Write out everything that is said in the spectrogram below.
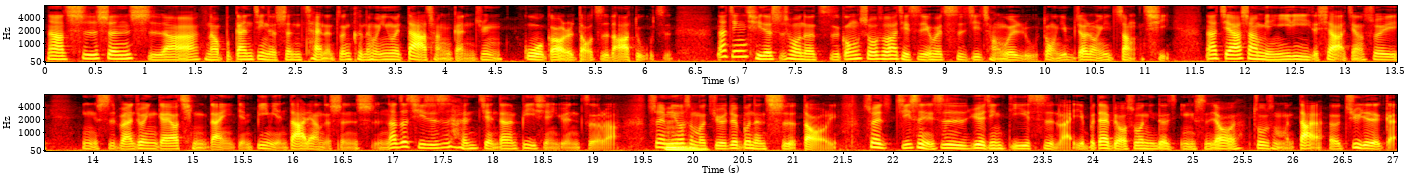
那吃生食啊，然后不干净的生菜呢，真可能会因为大肠杆菌过高而导致拉肚子。那经期的时候呢，子宫收缩它其实也会刺激肠胃蠕动，也比较容易胀气。那加上免疫力的下降，所以饮食本来就应该要清淡一点，避免大量的生食。那这其实是很简单的避险原则啦，所以没有什么绝对不能吃的道理。所以即使你是月经第一次来，也不代表说你的饮食要做什么大呃剧烈的改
